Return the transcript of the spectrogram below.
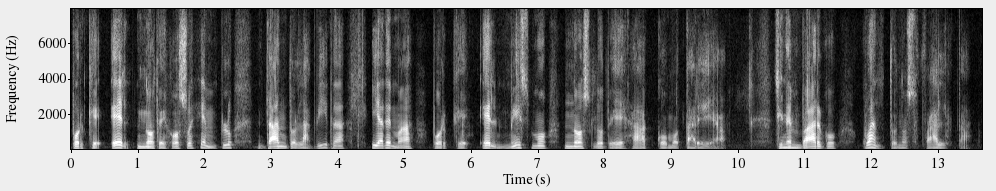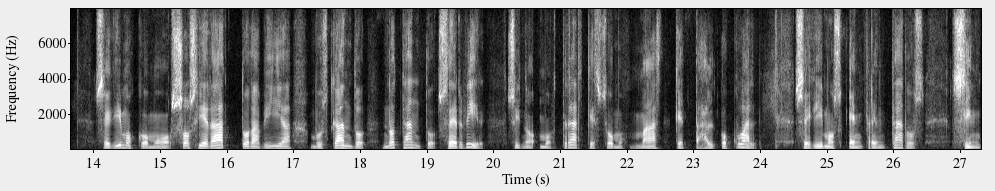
porque Él nos dejó su ejemplo dando la vida y además porque Él mismo nos lo deja como tarea. Sin embargo, ¿cuánto nos falta? Seguimos como sociedad todavía buscando no tanto servir, sino mostrar que somos más que tal o cual. Seguimos enfrentados sin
